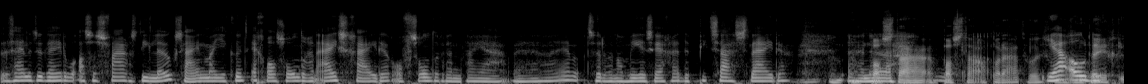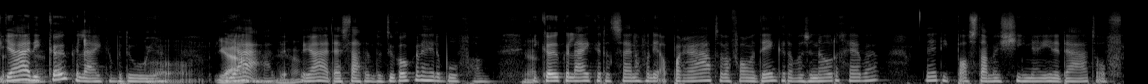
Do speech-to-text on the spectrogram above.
er zijn natuurlijk een heleboel accessoires die leuk zijn, maar je kunt echt wel zonder een ijsscheider of zonder een, nou ja, uh, wat zullen we nog meer zeggen, de pizzasnijder. Een, een, een pasta, een pasta apparaat hoor. Ja, oh, die, ja, die keukenlijken bedoel je. Oh, ja, ja, ja, daar staat er natuurlijk ook een heleboel van. Die keukenlijken, dat zijn dan van die apparaten waarvan we denken dat we ze nodig hebben. Hè, die pasta machine inderdaad, of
